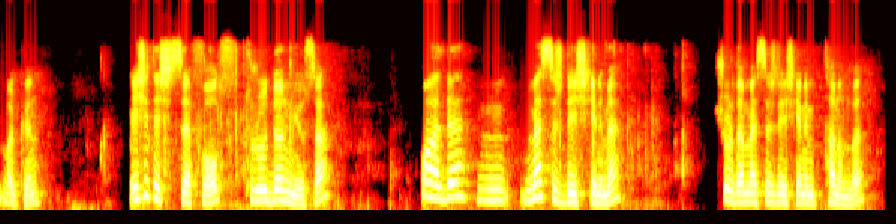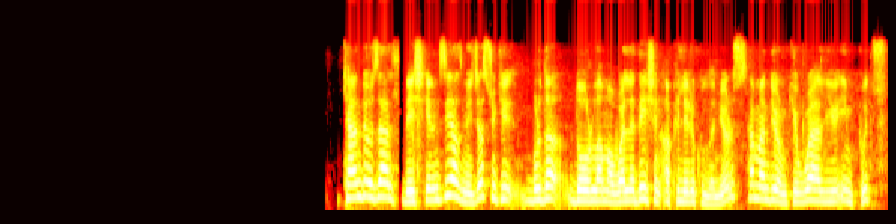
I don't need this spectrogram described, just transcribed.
bakın eşit eşitse false, true dönmüyorsa o halde message değişkenime şurada message değişkenim tanımlı. Kendi özel değişkenimizi yazmayacağız. Çünkü burada doğrulama, validation API'leri kullanıyoruz. Hemen diyorum ki value input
